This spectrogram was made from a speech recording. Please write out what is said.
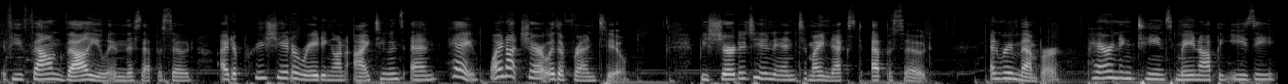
if you found value in this episode, I'd appreciate a rating on iTunes and hey, why not share it with a friend too? Be sure to tune in to my next episode. And remember, parenting teens may not be easy,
